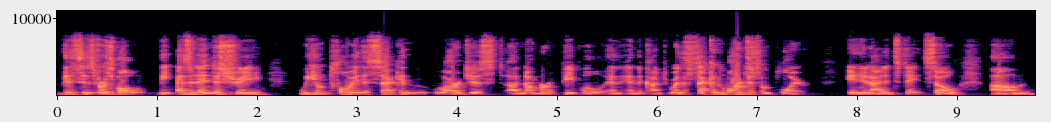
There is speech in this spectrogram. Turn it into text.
this is first of all, the, as an industry, we employ the second largest uh, number of people in, in the country. We're the second largest employer in the United States. So um,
